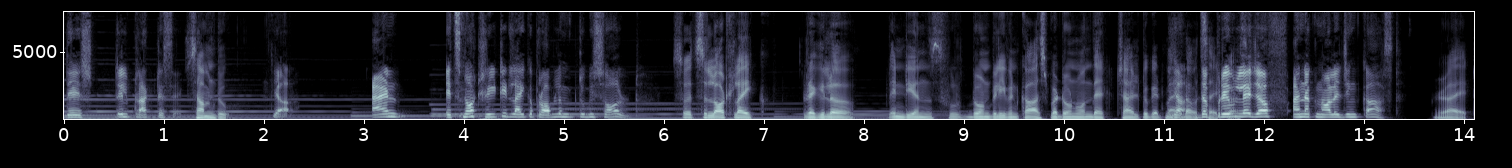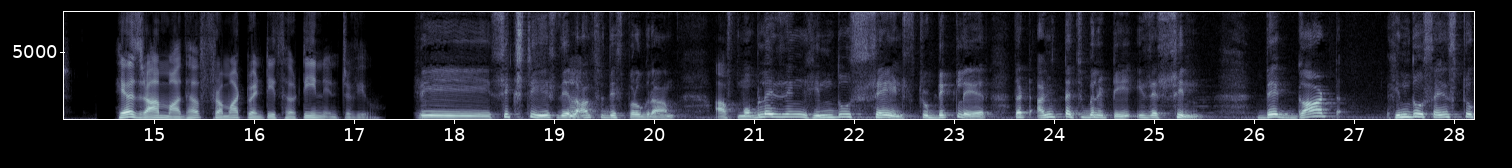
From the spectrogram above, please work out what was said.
they still practice it. Some do. Yeah. And it's not treated like a problem to be solved. So it's a lot like regular Indians who don't believe in caste but don't want their child to get married yeah, outside. The privilege caste. of unacknowledging caste. Right. Here's Ram Madhav from our 2013 interview. The 60s, they launched this program of mobilizing Hindu saints to declare that untouchability is a sin. They got Hindu saints to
